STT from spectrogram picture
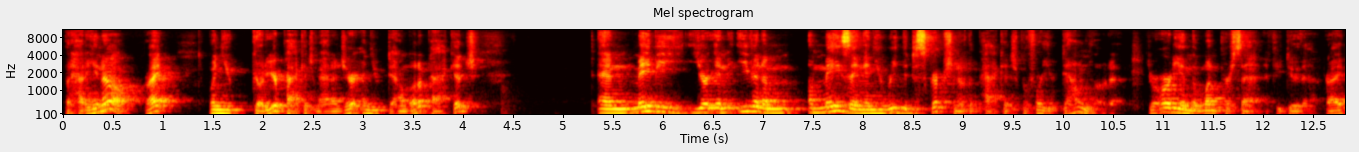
But how do you know, right? When you go to your package manager and you download a package, and maybe you're in even amazing and you read the description of the package before you download it. You're already in the 1% if you do that, right?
